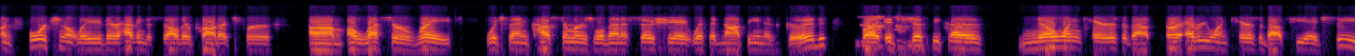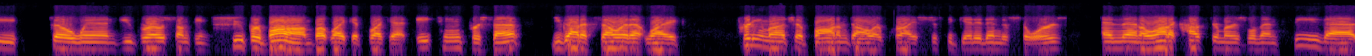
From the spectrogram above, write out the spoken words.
unfortunately they're having to sell their products for um, a lesser rate which then customers will then associate with it not being as good. But it's just because no one cares about, or everyone cares about THC. So when you grow something super bomb, but like it's like at 18%, you got to sell it at like pretty much a bottom dollar price just to get it into stores. And then a lot of customers will then see that,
